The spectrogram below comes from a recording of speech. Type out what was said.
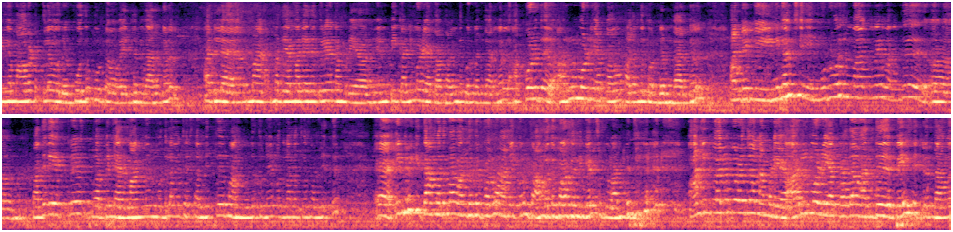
எங்கள் மாவட்டத்தில் ஒரு பொதுக்கூட்டம் வைத்திருந்தார்கள். அதில் ம மதிய மரியாதைக்குரிய நம்முடைய எம்பி கனிமொழி அக்கா கலந்து கொண்டிருந்தார்கள். அப்பொழுது அருள்மொழி அக்காவும் கலந்து கொண்டிருந்தார்கள். அன்றைக்கு நிகழ்ச்சி முழுவதுமாகவே வந்து பதவியேற்று பின்னர் மாண்புமிகு முதலமைச்சர் சந்தித்து மாண்புமிகு துணை முதலமைச்சர் சந்தித்து இன்றைக்கு தாமதமாக வந்தது போல அன்னைக்கும் தாமதமாக நிகழ்ச்சிக்கு வந்தது அன்னைக்கு வரும்பொழுதும் நம்முடைய அருள்மொழி அக்கா தான் வந்து பேசிட்டு இருந்தாங்க.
